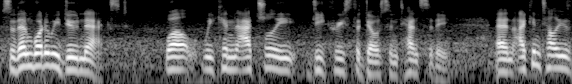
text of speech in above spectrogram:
So then what do we do next? Well, we can actually decrease the dose intensity. And I can tell you,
